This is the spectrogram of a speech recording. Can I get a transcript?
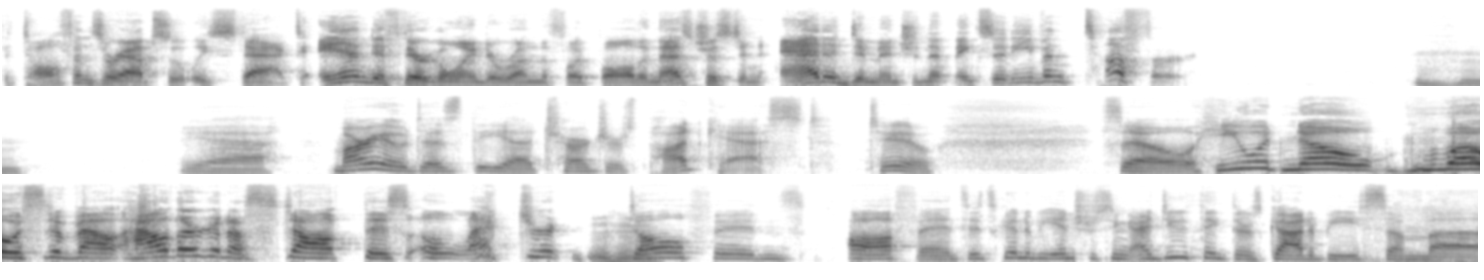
the Dolphins are absolutely stacked. And if they're going to run the football, then that's just an added dimension that makes it even tougher. Mm-hmm. Yeah. Mario does the uh, Chargers podcast too. So he would know most about how they're going to stop this electric mm-hmm. Dolphins offense. It's going to be interesting. I do think there's got to be some, uh,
